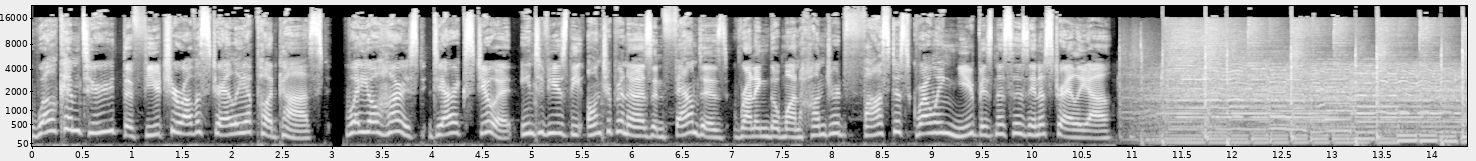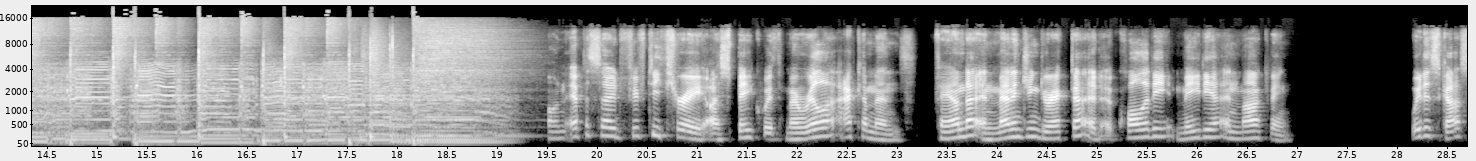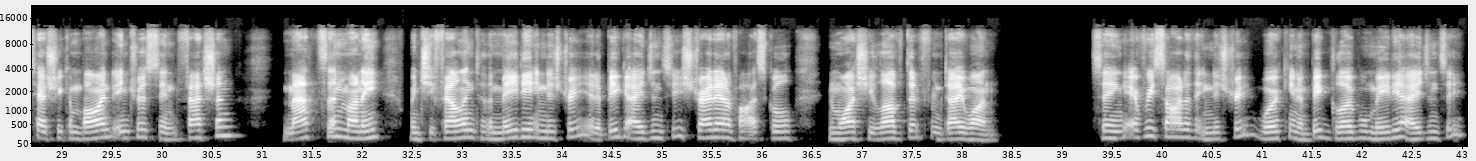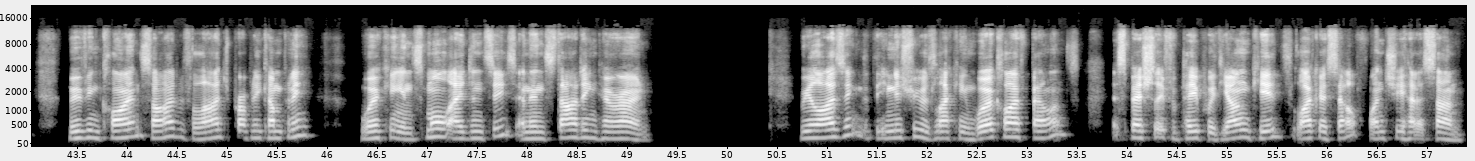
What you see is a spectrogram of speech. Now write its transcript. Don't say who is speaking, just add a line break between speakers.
Welcome to the Future of Australia podcast, where your host, Derek Stewart, interviews the entrepreneurs and founders running the 100 fastest growing new businesses in Australia.
On episode 53, I speak with Marilla Ackermans, founder and managing director at Equality Media and Marketing. We discuss how she combined interests in fashion, maths, and money when she fell into the media industry at a big agency straight out of high school and why she loved it from day one. Seeing every side of the industry, working in a big global media agency, moving client side with a large property company, working in small agencies, and then starting her own. Realizing that the industry was lacking work life balance, especially for people with young kids like herself once she had a son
